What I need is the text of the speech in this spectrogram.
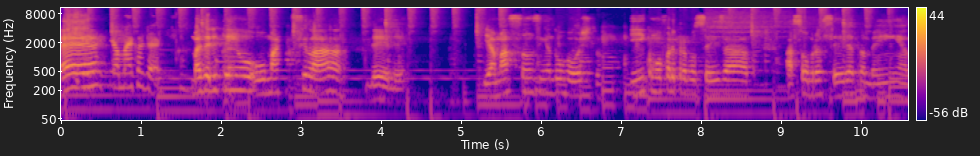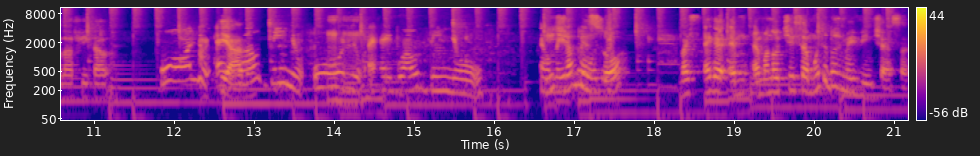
É, e é o Michael Jackson. mas ele tem o, o maxilar dele. E a maçãzinha do rosto. E como eu falei pra vocês, a, a sobrancelha também, ela fica. O olho é Piada. igualzinho. O olho é igualzinho. É o Gente, mesmo já olho. pensou? Vai, é, é, é uma notícia muito 2020 essa.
